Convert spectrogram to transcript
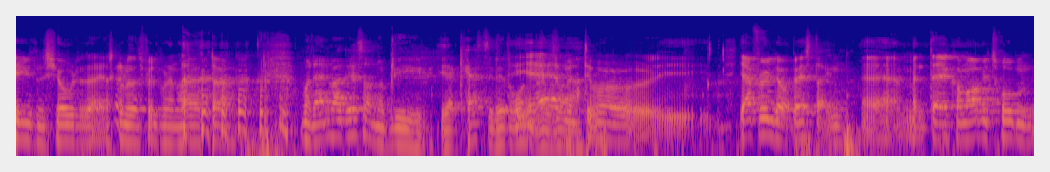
Mikkelsens show, det der. Jeg skulle ned og spille på den højre dør. Hvordan var det sådan at blive ja, kastet lidt rundt? Ja, altså? men det var... Jeg følte, jeg var bedst derinde. Uh, men da jeg kom op i truppen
